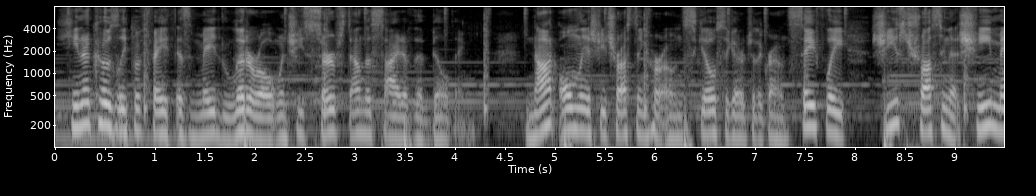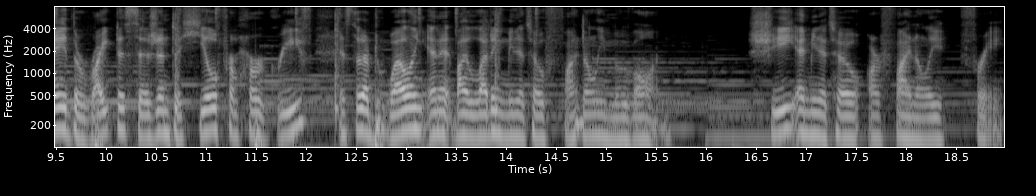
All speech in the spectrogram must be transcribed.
Hinako's leap of faith is made literal when she surfs down the side of the building. Not only is she trusting her own skills to get her to the ground safely, she's trusting that she made the right decision to heal from her grief instead of dwelling in it by letting Minato finally move on. She and Minato are finally free.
